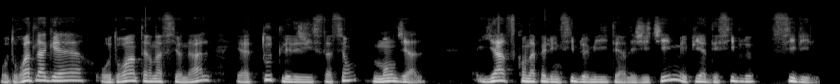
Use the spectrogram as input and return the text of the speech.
au droit de la guerre, au droit international et à toutes les législations mondiales. Il y a ce qu'on appelle une cible militaire légitime et puis il y a des cibles civiles.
